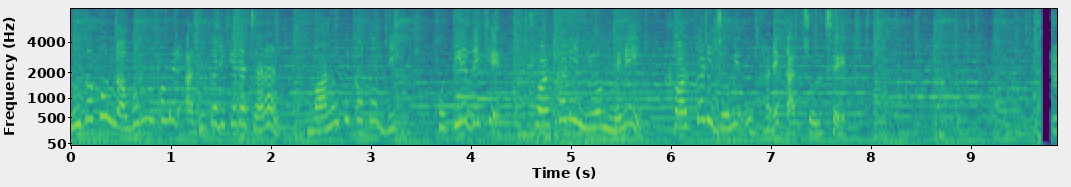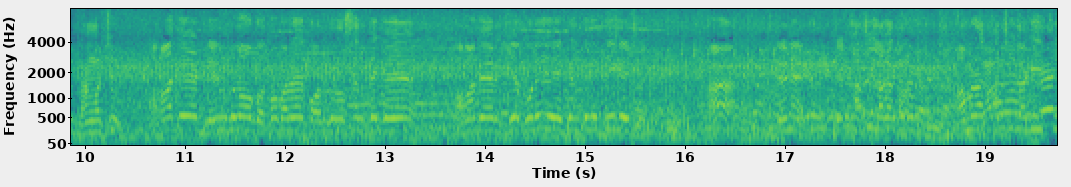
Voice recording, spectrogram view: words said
দুর্গাপুর নগর নিগমের আধিকারিকেরা জানান, মানবিকতার দিক খতিয়ে দেখে সরকারি নিয়ম মেনেই সরকারি জমি উদ্ধারে কাজ চলছে। ভাঙছে আমাদের ড্রেনগুলো গতবারে কর্পোরেশন থেকে আমাদের ইয়ে করেই এখান থেকে দিয়ে গেছে। হ্যাঁ ড্রেনে যে খাঁচি লাগাতে হবে। আমরা খাঁচি লাগিয়েছি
